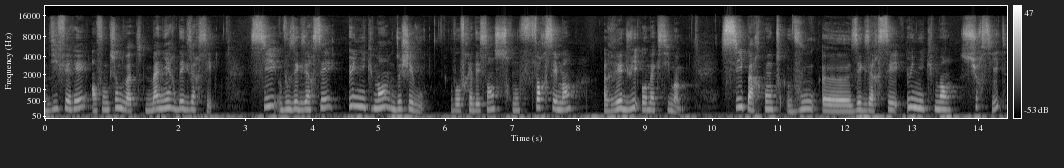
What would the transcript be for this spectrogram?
différer en fonction de votre manière d'exercer. Si vous exercez uniquement de chez vous, vos frais d'essence seront forcément réduits au maximum. Si par contre vous euh, exercez uniquement sur site,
